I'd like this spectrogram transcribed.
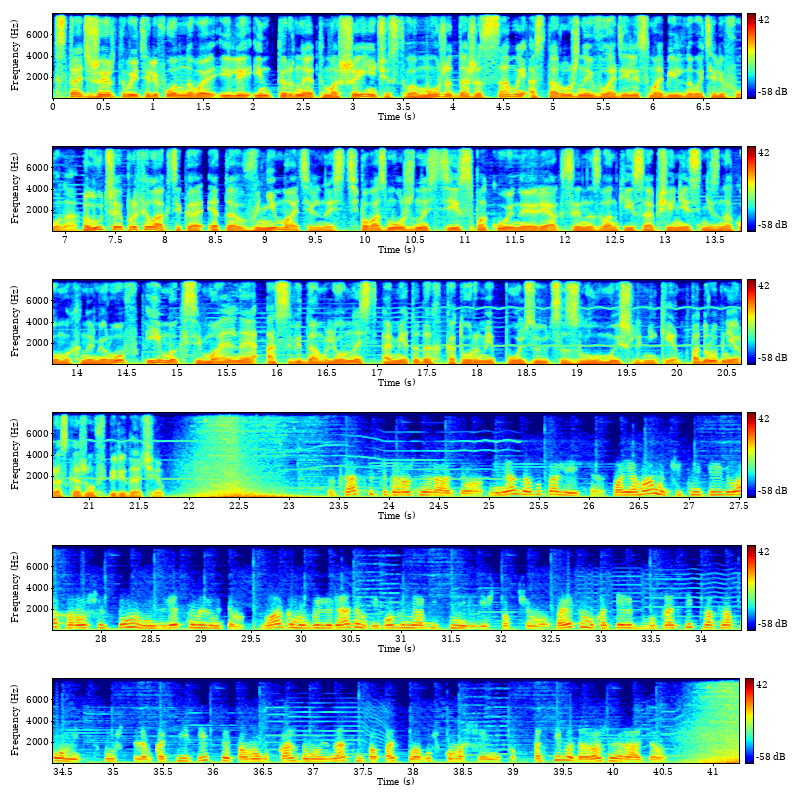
Стать жертвой телефонного или интернет-мошенничества может даже самый осторожный владелец мобильного телефона. Лучшая профилактика – это внимательность, по возможности спокойная реакция на звонки и сообщения с незнакомых номеров и максимальная осведомленность о методах, которыми пользуются злоумышленники. Подробнее расскажем в передаче. Здравствуйте, Дорожное радио. Меня зовут Олеся. Моя мама чуть не перевела хорошую сумму неизвестным людям. Благо мы были рядом и вовремя объяснили ей, что к чему. Поэтому хотели бы попросить вас напомнить слушателям, какие действия помогут каждому из нас не попасть в ловушку мошенников. Спасибо, Дорожное радио.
